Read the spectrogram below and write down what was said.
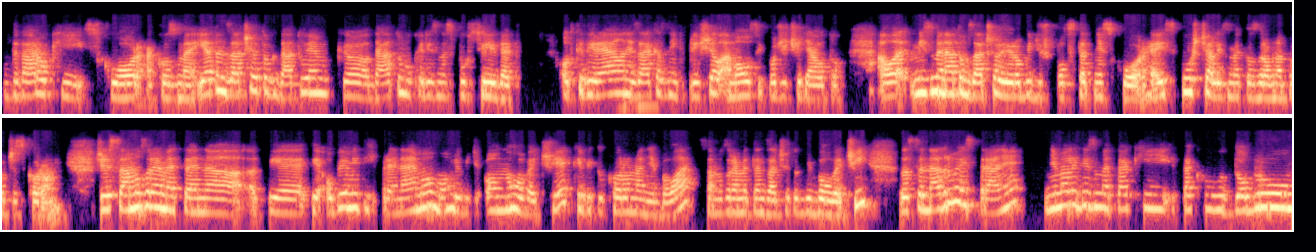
dva roky skôr, ako sme. Ja ten začiatok datujem k dátumu, kedy sme spustili web. Odkedy reálne zákazník prišiel a mohol si požičať auto. Ale my sme na tom začali robiť už podstatne skôr, hej, spúšťali sme to zrovna počas korony. Čiže samozrejme ten, tie, tie objemy tých prenajmov mohli byť o mnoho väčšie, keby tu korona nebola. Samozrejme ten začiatok by bol väčší. Zase na druhej strane nemali by sme taký, takú dobrú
